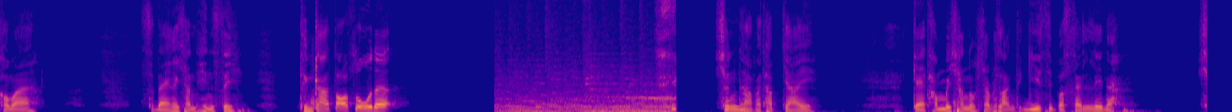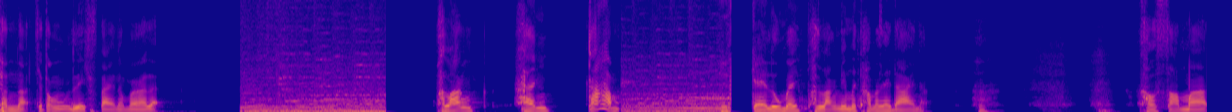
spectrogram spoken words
เข้ามา แสดงให้ฉันเห็นสิ ถึงการต่อสู้นะช่างน่าประทับใจ แกทำให้ฉันต้องใช้พลังถึง 20%เลยนะ ฉันน่ะจะต้องเรียกสแตนออกมาแหละ พลังแห่งกล้าม แกรู้ไหมพลังนี้มันทำอะไรได้นะฮะเขาสามารถ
